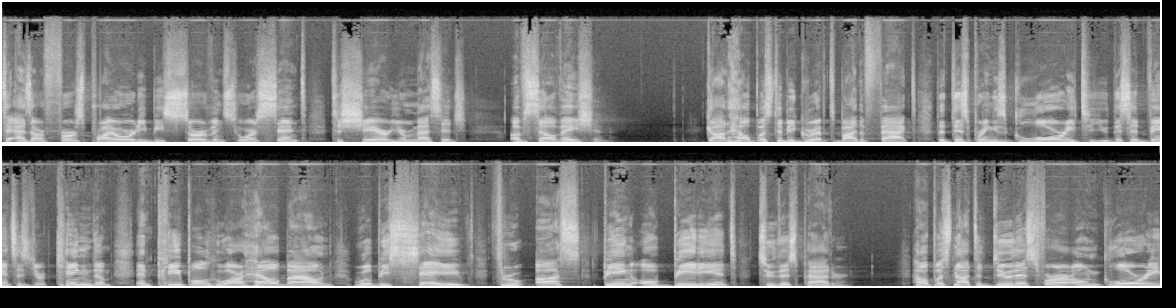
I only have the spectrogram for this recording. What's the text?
to, as our first priority, be servants who are sent to share your message of salvation. God, help us to be gripped by the fact that this brings glory to you. This advances your kingdom, and people who are hell bound will be saved through us being obedient to this pattern. Help us not to do this for our own glory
